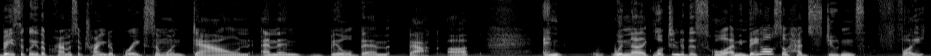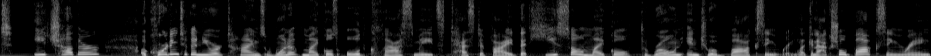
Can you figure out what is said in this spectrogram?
basically the premise of trying to break someone down and then build them back up. And when I like, looked into this school, I mean, they also had students fight each other. According to the New York Times, one of Michael's old classmates testified that he saw Michael thrown into a boxing ring, like an actual boxing ring,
